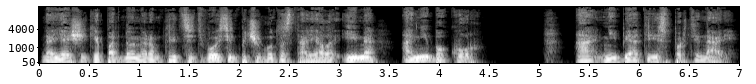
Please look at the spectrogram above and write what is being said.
На ящике под номером 38 почему-то стояло имя Ани Бокур, а не Беатрис Портинари.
